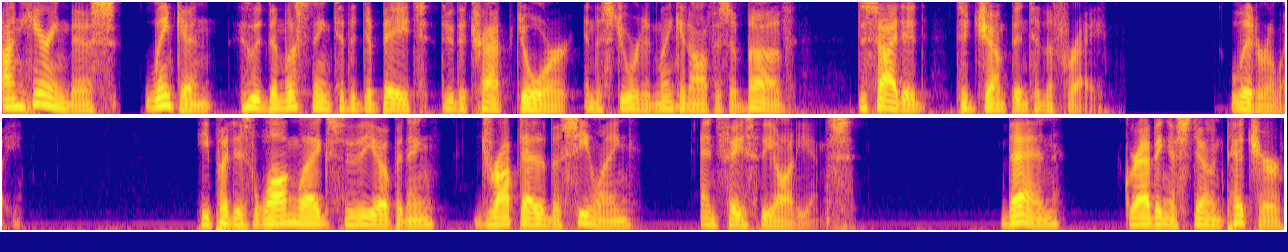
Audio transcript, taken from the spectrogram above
On hearing this, Lincoln, who had been listening to the debate through the trap door in the Stuart and Lincoln office above, decided to jump into the fray. Literally. He put his long legs through the opening, dropped out of the ceiling, and faced the audience. Then, grabbing a stone pitcher,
